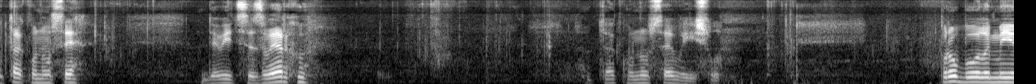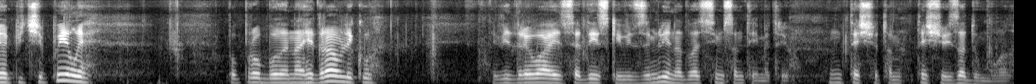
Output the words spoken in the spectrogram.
Отак воно все. Дивіться зверху. Отак воно все вийшло. Пробували ми його підчепили. Попробували на гідравліку. Відриваються диски від землі на 27 см. Ну, те, що там, те, що і задумували.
